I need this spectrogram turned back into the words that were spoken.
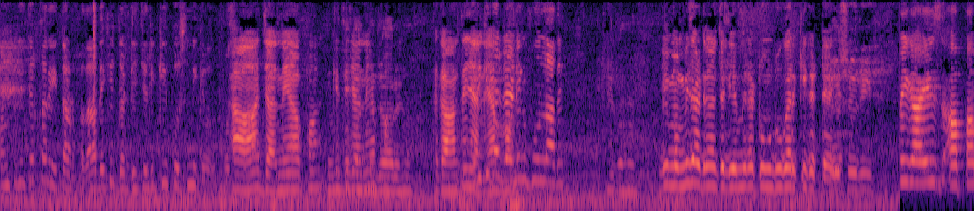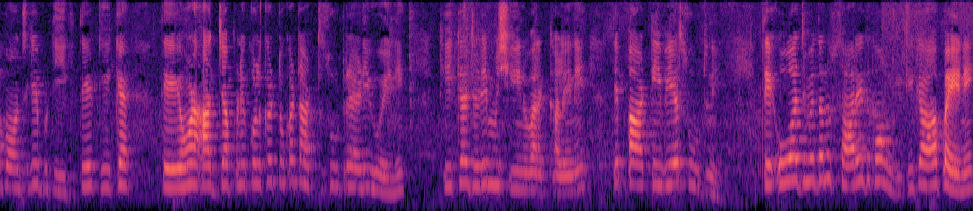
ਮੰਤਰੀ ਤੇ ਘਰੇ ਤੜਫਦਾ ਦੇਖੀ ਗੱਡੀ ਚ ਰਿੱਕੀ ਕੁਛ ਨਹੀਂ ਕਿਹਾ ਹਾਂ ਜਾਣੇ ਆਪਾਂ। ਕਿੱਥੇ ਜਾਣੇ ਆਪਾਂ? ਦੁਕਾਨ ਤੇ ਜਾਣੇ ਆਪਾਂ। ਡੈਡੀ ਨੂੰ ਫੋਨ ਲਾ ਦੇ। ਵੀ ਮੰਮੀ ਸਾਡੇ ਨਾਲ ਚੱਲੀਏ ਮੇਰਾ ਟੂ ਟੂ ਕਰਕੇ ਕੱਟਿਆ ਗਿਆ। ਵੀ ਗਾਇਜ਼ ਆਪਾਂ ਪਹੁੰਚ ਗਏ ਬੁਟੀਕ ਤੇ ਠੀਕ ਹੈ? ਤੇ ਹੁਣ ਅੱਜ ਆਪਣੇ ਕੋਲ ਘੱਟੋ ਘੱਟ 8 ਸੂਟ ਰੈਡੀ ਹੋਏ ਨੇ। ਠੀਕ ਹੈ ਜਿਹੜੇ ਮਸ਼ੀਨ ਵਰਕ ਵਾਲੇ ਨੇ ਤੇ ਪਾਰਟੀ ਵੇਅਰ ਸੂਟ ਨੇ। ਤੇ ਉਹ ਅੱਜ ਮੈਂ ਤੁਹਾਨੂੰ ਸਾਰੇ ਦਿਖਾਉਂਗੀ ਠੀਕ ਆ ਆ ਪਏ ਨੇ।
